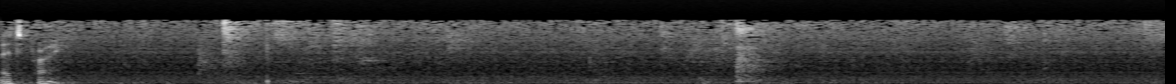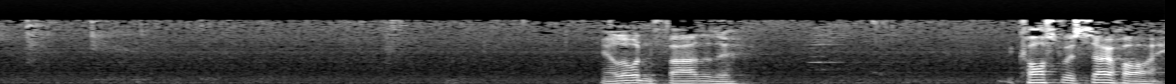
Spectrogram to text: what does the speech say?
Let's pray. Our Lord and Father, the, the cost was so high.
